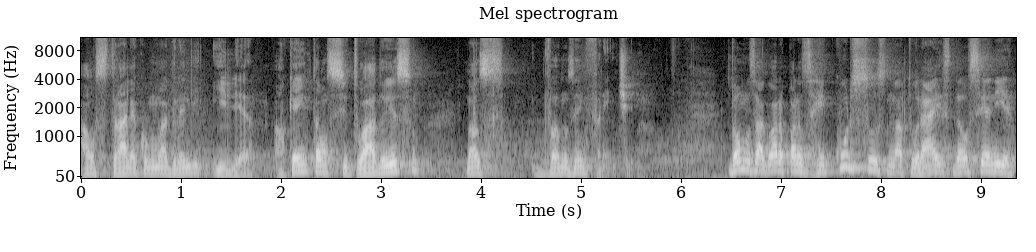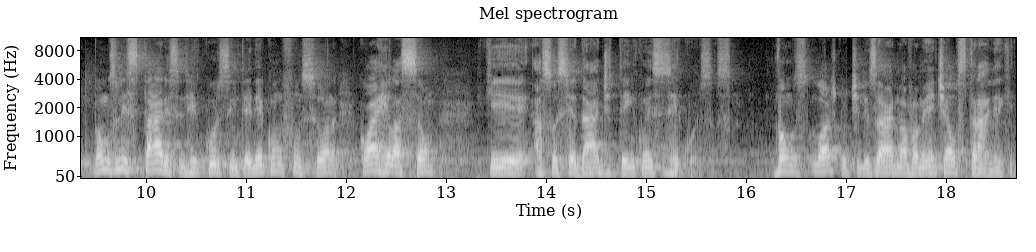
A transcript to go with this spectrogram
a Austrália como uma grande ilha. Ok? Então, situado isso, nós vamos em frente. Vamos agora para os recursos naturais da Oceania. Vamos listar esses recursos, entender como funciona, qual é a relação que a sociedade tem com esses recursos. Vamos, lógico, utilizar novamente a Austrália aqui.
